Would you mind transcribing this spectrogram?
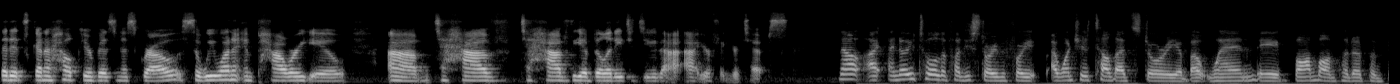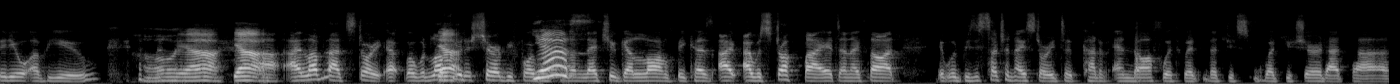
that it's going to help your business grow. So we want to empower you um, to have to have the ability to do that at your fingertips. Now, I, I know you told a funny story before. You, I want you to tell that story about when the bomb put up a video of you. Oh yeah, yeah. Uh, I love that story. Uh, I would love yeah. you to share it before yes. we let you get along because I, I was struck by it and I thought it would be such a nice story to kind of end off with what that you what you shared at uh,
